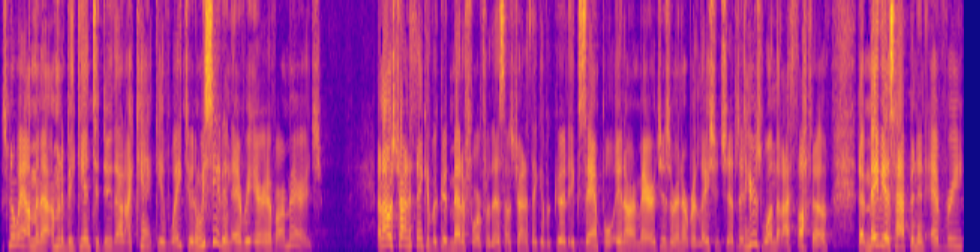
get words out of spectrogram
There's no way I'm going to I'm to begin to do that. I can't give weight to it. And we see it in every area of our marriage. And I was trying to think of a good metaphor for this. I was trying to think of a good example in our marriages or in our relationships. And here's one that I thought of that maybe has happened in every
